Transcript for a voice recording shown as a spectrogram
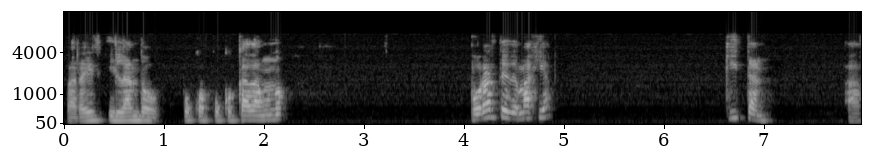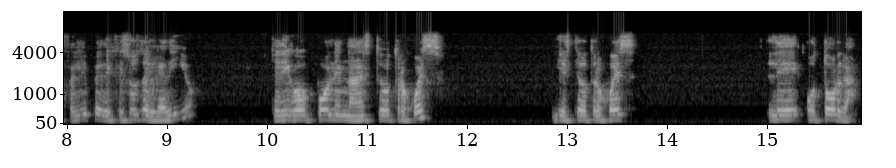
para ir hilando poco a poco cada uno, por arte de magia, quitan a Felipe de Jesús Delgadillo, te digo, ponen a este otro juez, y este otro juez le otorga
